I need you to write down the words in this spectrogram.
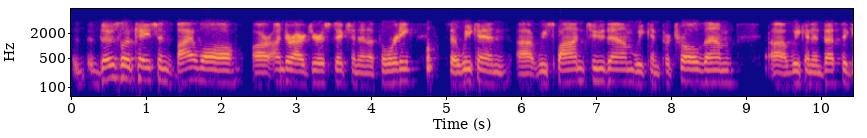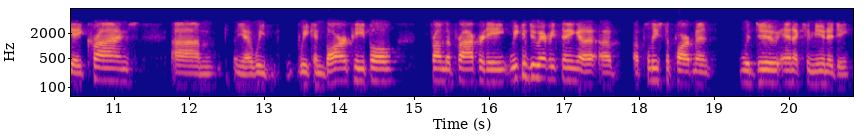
Those locations by law are under our jurisdiction and authority, so we can uh, respond to them, we can patrol them, uh, we can investigate crimes, um, you know, we we can bar people from the property. We can do everything a, a, a police department would do in a community.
